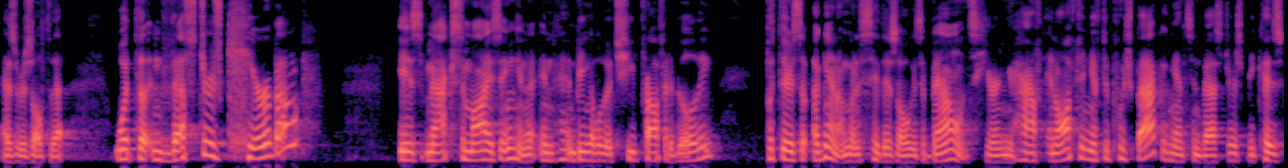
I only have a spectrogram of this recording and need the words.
as a result of that. What the investors care about is maximizing and, and, and being able to achieve profitability. But there's, again, I'm going to say there's always a balance here, and you have, and often you have to push back against investors because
